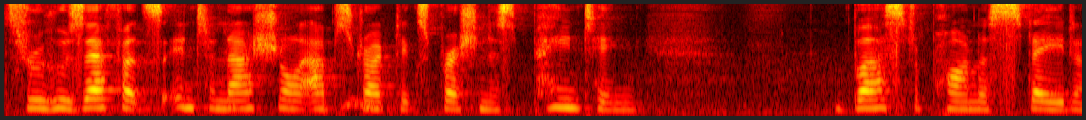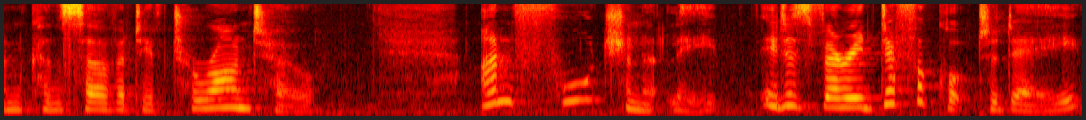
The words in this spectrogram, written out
through whose efforts international abstract expressionist painting burst upon a staid and conservative Toronto. Unfortunately, it is very difficult today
